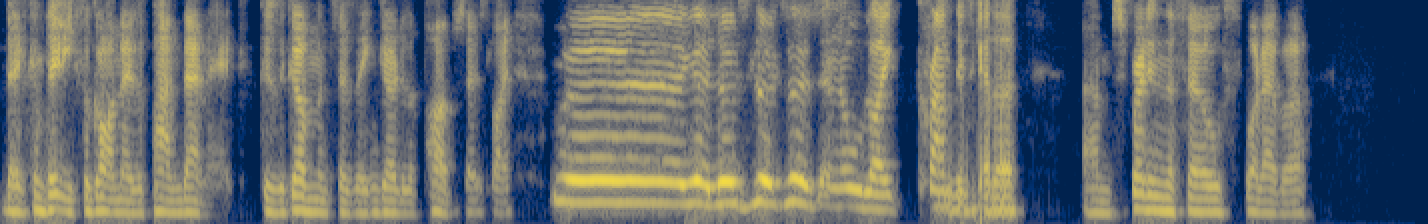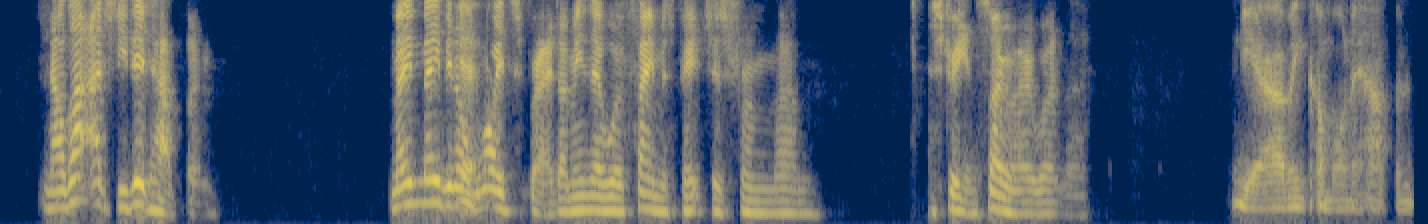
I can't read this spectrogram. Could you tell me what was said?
they've completely forgotten there's a pandemic because the government says they can go to the pub, so it's like, yeah, let's, let's, let's, and all like crammed in together, um, spreading the filth, whatever. Now that actually did happen. Maybe, maybe not Yeah. widespread. I mean, there were famous pictures from um, street in Soho, weren't there? Yeah, I mean, come on, it happened.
